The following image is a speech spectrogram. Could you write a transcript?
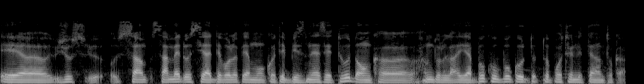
Et euh, juste, ça, ça m'aide aussi à développer mon côté business et tout. Donc, euh, il y a beaucoup, beaucoup d'opportunités en tout cas.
